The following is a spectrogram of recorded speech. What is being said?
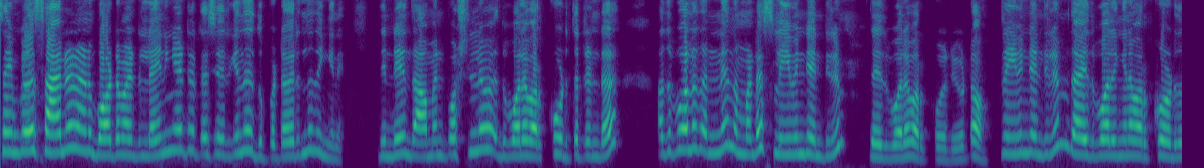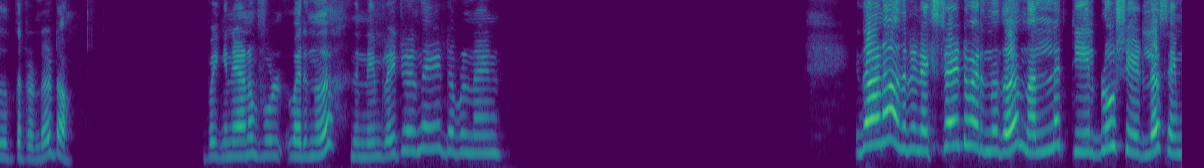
സെയിം കളർ സാൻഡേർഡ് ആണ്. ബോട്ടം ആയിട്ട് ലൈനിങ് ആയിട്ട് അറ്റാച്ച് ചെയ്തിരിക്കുന്നത്. ദുപ്പട്ട വരുന്നത് ഇങ്ങനെ. ഇതിന്റെയും ദാമൻ പോർഷനിൽ ഇതുപോലെ വർക്ക് കൊടുത്തിട്ടുണ്ട്. അതുപോലെ തന്നെ നമ്മുടെ സ്ലീവിന്റെ എൻഡിലും ഇതുപോലെ വർക്ക് വരും കേട്ടോ. സ്ലീവിന്റെ എൻഡിലും ഇതുപോലെ ഇങ്ങനെ വർക്ക് കൊടുത്തിട്ടുണ്ട് കേട്ടോ. അപ്പൊ ഇങ്ങനെയാണ് ഫുൾ വരുന്നത്. ഇതിന്റെയും റേറ്റ് വരുന്നത്. എയ്റ്റ് ഡബിൾ നയൻ ഇതാണ് അതിന് നെക്സ്റ്റ് ആയിട്ട് വരുന്നത് നല്ല ടീൽ ബ്ലൂ ഷെയ്ഡിൽ സെയിം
